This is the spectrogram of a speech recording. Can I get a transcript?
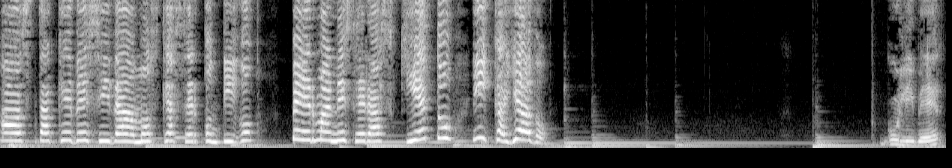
Hasta que decidamos qué hacer contigo, permanecerás quieto y callado. Gulliver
